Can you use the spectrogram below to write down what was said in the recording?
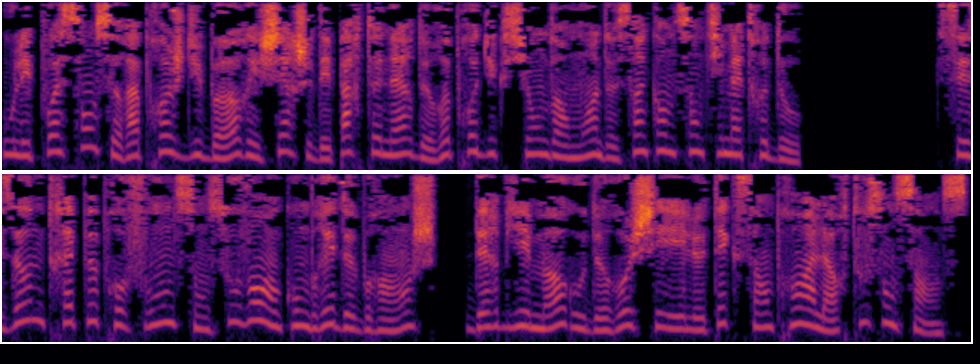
où les poissons se rapprochent du bord et cherchent des partenaires de reproduction dans moins de 50 cm d'eau. Ces zones très peu profondes sont souvent encombrées de branches, d'herbiers morts ou de rochers et le texan prend alors tout son sens.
